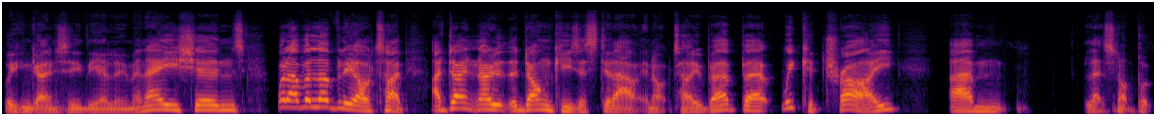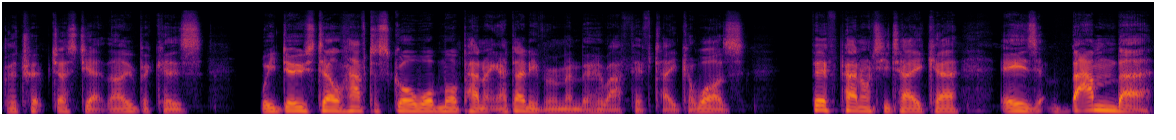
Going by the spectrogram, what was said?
We can go and see the Illuminations. We'll have a lovely old time. I don't know that the donkeys are still out in October, but we could try. Um, let's not book the trip just yet though, because we do still have to score one more penalty. I don't even remember who our fifth taker was. Fifth penalty taker is Bamba.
